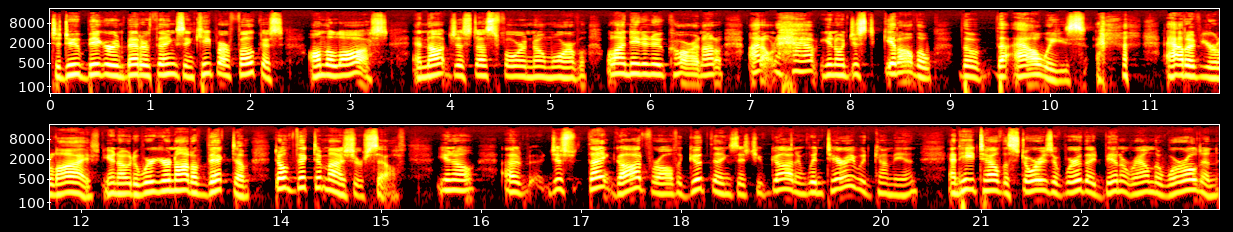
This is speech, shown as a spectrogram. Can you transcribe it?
to do bigger and better things and keep our focus on the lost and not just us four and no more well i need a new car and i don't i don't have you know just get all the the the owies out of your life you know to where you're not a victim. Don't victimize yourself you know uh, just thank God for all the good things that you've got. And when Terry would come in and he'd tell the stories of where they'd been around the world and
